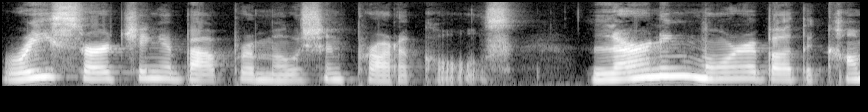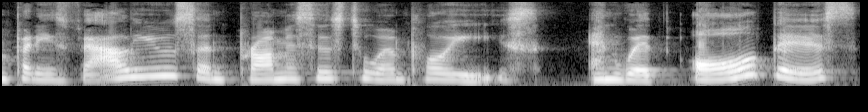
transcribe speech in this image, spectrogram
researching about promotion protocols, learning more about the company's values and promises to employees. And with all this,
